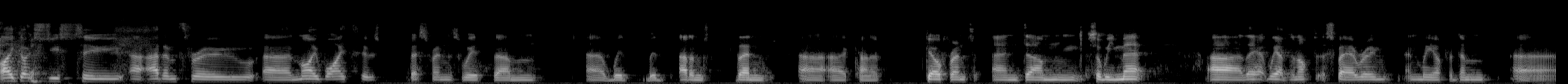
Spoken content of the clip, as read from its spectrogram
I got introduced to uh, Adam through uh, my wife, who was best friends with um, uh, with with Adam's then uh, uh, kind of girlfriend, and um, so we met. Uh, they we had an off, a spare room, and we offered them, uh,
